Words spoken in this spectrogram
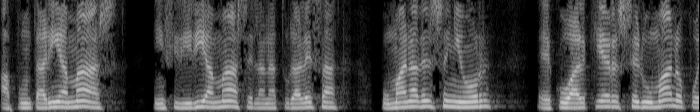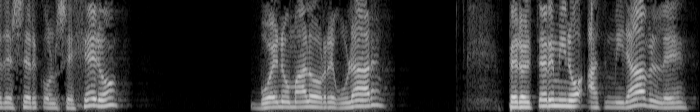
apuntaría más, incidiría más en la naturaleza humana del Señor. Eh, cualquier ser humano puede ser consejero, bueno, malo o regular, pero el término admirable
